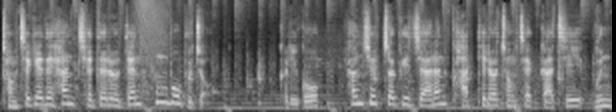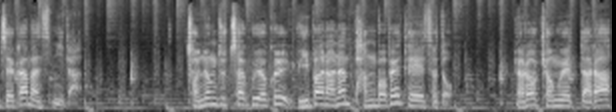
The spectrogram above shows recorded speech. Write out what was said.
정책에 대한 제대로 된 홍보 부족, 그리고 현실적이지 않은 과태료 정책까지 문제가 많습니다. 전용 주차 구역을 위반하는 방법에 대해서도 여러 경우에 따라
